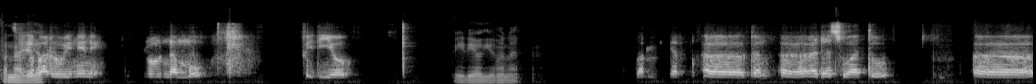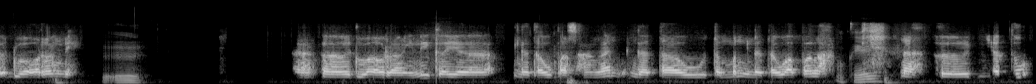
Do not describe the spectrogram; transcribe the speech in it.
Pernah saya lihat? baru ini nih lu nemu video video gimana baru lihat eh, kan eh, ada suatu eh, dua orang nih. Nah, eh, dua orang ini kayak nggak tahu pasangan, nggak tahu temen, nggak tahu apalah. oke Nah, eh, dia tuh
